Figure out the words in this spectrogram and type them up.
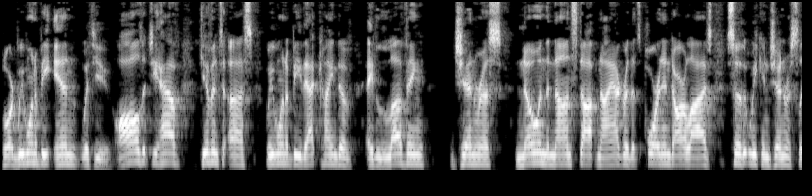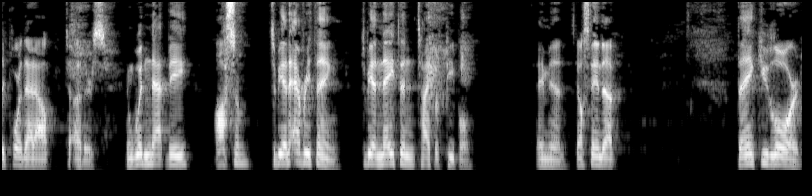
Lord, we want to be in with you. All that you have given to us, we want to be that kind of a loving, generous, knowing the nonstop Niagara that's pouring into our lives so that we can generously pour that out to others. And wouldn't that be awesome? To be an everything, to be a Nathan type of people. Amen. Y'all stand up. Thank you, Lord.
